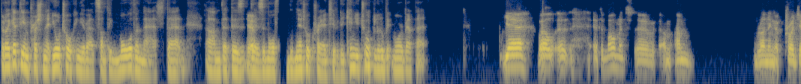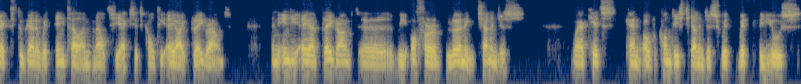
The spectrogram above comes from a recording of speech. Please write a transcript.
But I get the impression that you're talking about something more than that. That um, that there's yeah. there's a more fundamental creativity. Can you talk a little bit more about that? Yeah, well, uh, at the moment, uh, I'm, I'm running a project together with Intel and MeldCX. It's called the AI Playground. And in the AI playground, uh, we offer learning challenges where kids can overcome these challenges with, with the use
